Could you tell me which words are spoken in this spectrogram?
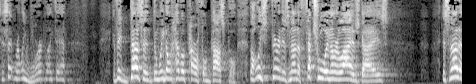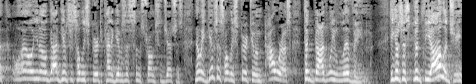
does that really work like that? If it doesn't, then we don't have a powerful gospel. The Holy Spirit is not effectual in our lives, guys. It's not a, well, you know, God gives us Holy Spirit to kind of give us some strong suggestions. No, He gives us Holy Spirit to empower us to godly living. He gives us good theology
